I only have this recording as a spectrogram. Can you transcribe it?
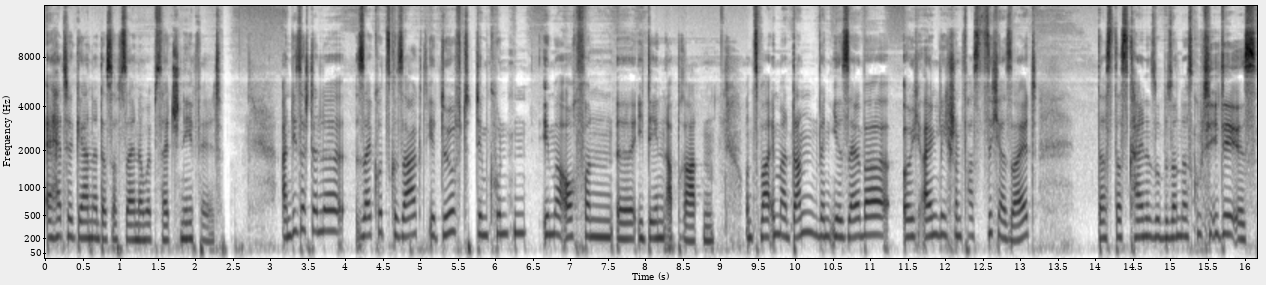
er hätte gerne, dass auf seiner Website Schnee fällt. An dieser Stelle sei kurz gesagt, ihr dürft dem Kunden immer auch von äh, Ideen abraten. Und zwar immer dann, wenn ihr selber euch eigentlich schon fast sicher seid, dass das keine so besonders gute Idee ist.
